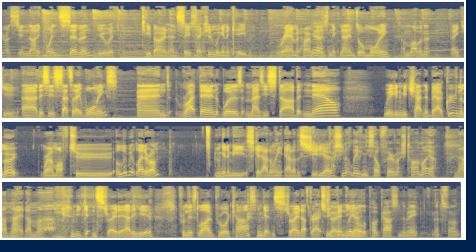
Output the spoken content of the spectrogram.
You're on SYN 90.7. You're with T Bone and C Section. We're going to keep ramming home Yeah. those nicknames all morning. I'm loving it. Thank you. Uh, this is Saturday Warmings, and right then was Mazzy Star, but now we're going to be chatting about Groovin the Moo, where I'm off to a little bit later on. I'm going to be skedaddling out of the studio. Gosh, you're not leaving yourself very much time, are you? No, mate, I'm, uh, I'm going to be getting straight out of here from this live broadcast and getting straight up Great. to so Bendigo. leave all the podcasting to me. That's fine.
